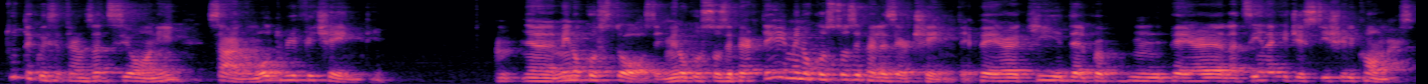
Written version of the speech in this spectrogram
tutte queste transazioni saranno molto più efficienti, eh, meno costose, meno costose per te e meno costose per l'esercente, per, del, mm, per l'azienda che gestisce l'e-commerce.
